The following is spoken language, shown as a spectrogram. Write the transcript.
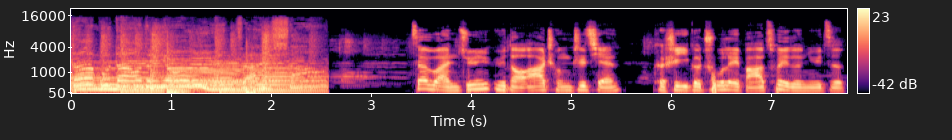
得不到的永远在骚动。在婉君遇到阿成之前，可是一个出类拔萃的女子，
